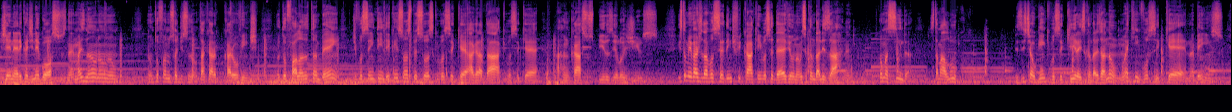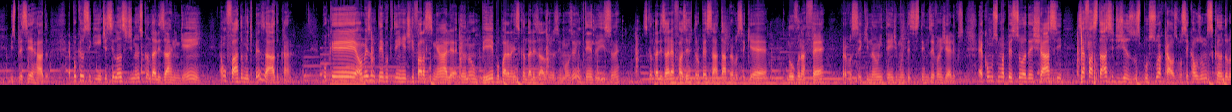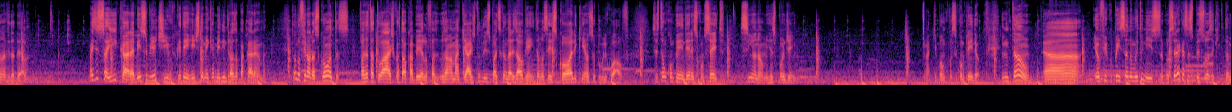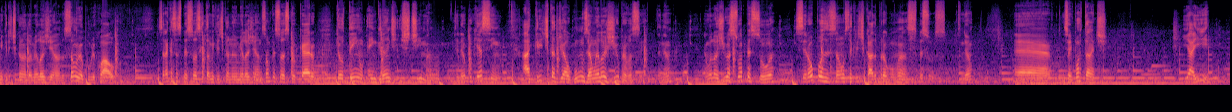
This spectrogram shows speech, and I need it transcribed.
genérica de negócios, né? Mas não, não, não. Eu não tô falando só disso não, tá, cara, cara ouvinte? Eu tô falando também de você entender quem são as pessoas que você quer agradar, que você quer arrancar suspiros e elogios. Isso também vai ajudar você a identificar quem você deve ou não escandalizar, né? Como assim, Dan? Você tá maluco? Existe alguém que você queira escandalizar? Não, não é quem você quer, não é bem isso. Me expressei errado. É porque é o seguinte, esse lance de não escandalizar ninguém é um fardo muito pesado, cara. Porque ao mesmo tempo que tem gente que fala assim, olha, eu não bebo para não escandalizar os meus irmãos, eu entendo isso, né? Escandalizar é fazer tropeçar, tá? Para você que é novo na fé, para você que não entende muito desses termos evangélicos. É como se uma pessoa deixasse, se afastasse de Jesus por sua causa. Você causou um escândalo na vida dela. Mas isso aí, cara, é bem subjetivo, porque tem gente também que é melindrosa pra caramba. Então, no final das contas, fazer tatuagem, cortar o cabelo, fazer, usar uma maquiagem, tudo isso pode escandalizar alguém. Então, você escolhe quem é o seu público-alvo. Vocês estão compreendendo esse conceito? Sim ou não? Me responde aí. Ah, que bom que você compreendeu. Então, uh, eu fico pensando muito nisso. Será que essas pessoas aqui que estão me criticando, me elogiando, são o meu público-alvo? Será que essas pessoas que estão me criticando e me elogiando são pessoas que eu quero, que eu tenho em grande estima? Entendeu? Porque assim, a crítica de alguns é um elogio para você, entendeu? É um elogio à sua pessoa ser oposição ou ser criticado por algumas pessoas, entendeu? É, isso é importante. E aí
